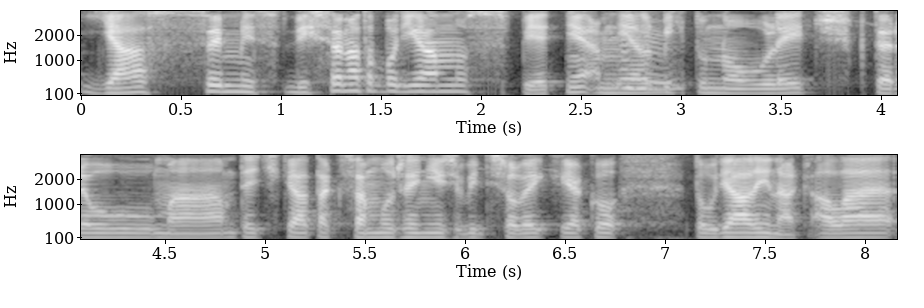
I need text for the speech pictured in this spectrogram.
já si myslím, když se na to podívám zpětně a měl mm-hmm. bych tu knowledge, kterou mám teďka, tak samozřejmě, že by člověk jako to udělal jinak, ale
